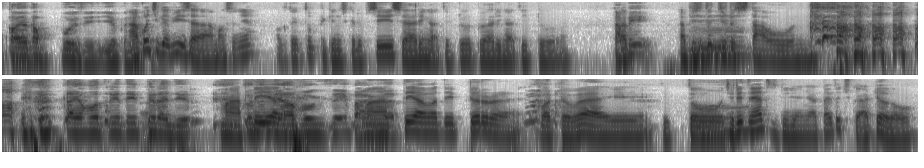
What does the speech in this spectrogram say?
misalnya. kaya kebu sih. Iya benar. Aku juga bisa, maksudnya waktu itu bikin skripsi sehari nggak tidur, dua hari nggak tidur. tapi Habis itu Hmm. tidur setahun. kayak putri tidur anjir. Mati ya. sih mati apa tidur podo wae gitu jadi ternyata di dunia nyata itu juga ada loh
